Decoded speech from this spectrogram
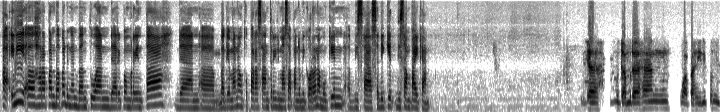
Pak, ini eh, harapan Bapak dengan bantuan dari pemerintah dan eh, bagaimana untuk para santri di masa pandemi corona mungkin eh, bisa sedikit disampaikan. Ya, mudah-mudahan wabah ini pun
